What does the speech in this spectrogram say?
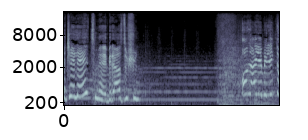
Acele etme, biraz düşün. onlarla birlikte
